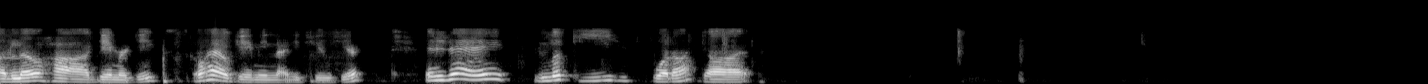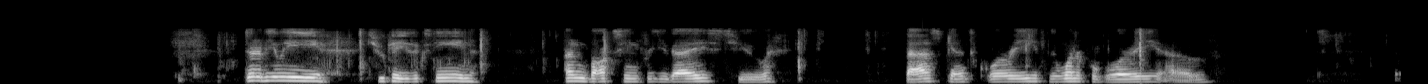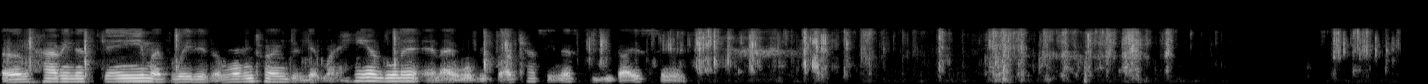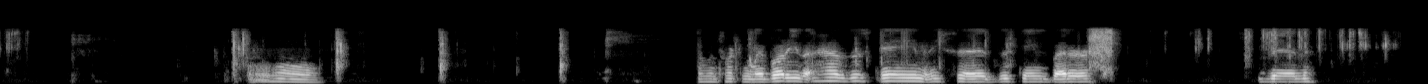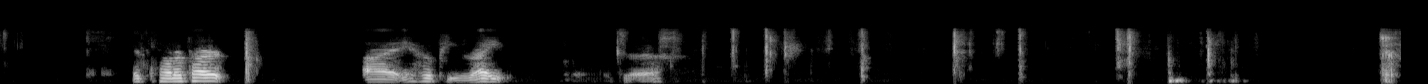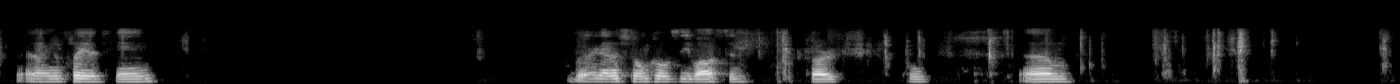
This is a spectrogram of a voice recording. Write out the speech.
Aloha Gamer Geeks, Ohio Gaming 92 here. And today, looky what I got. WWE 2K16 unboxing for you guys to bask in its glory, the wonderful glory of of having this game. I've waited a long time to get my hands on it, and I will be broadcasting this to you guys soon. Oh. I've been talking to my buddy that has this game, and he says this game's better than its counterpart. I hope he's right. Uh, I don't even play this game. But I got a Stone Cold Steve Austin card. Cool. Um,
